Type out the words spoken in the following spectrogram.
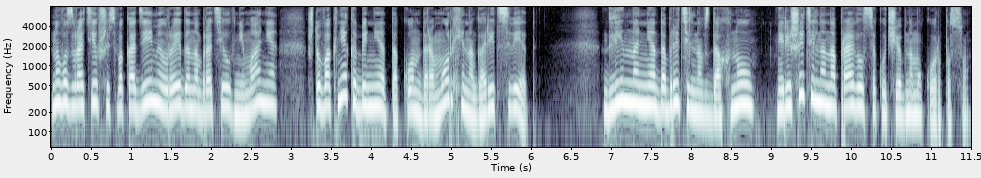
Но, возвратившись в академию, Рейден обратил внимание, что в окне кабинета Кондора Морхина горит свет. Длинно неодобрительно вздохнул и решительно направился к учебному корпусу.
